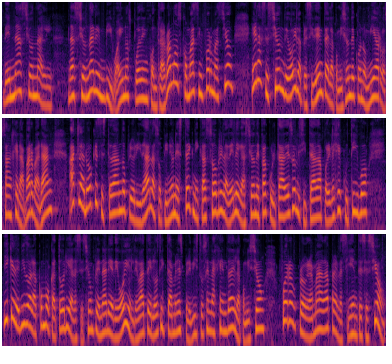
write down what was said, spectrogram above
de Nacional. Nacional en vivo. Ahí nos puede encontrar. Vamos con más información. En la sesión de hoy, la presidenta de la Comisión de Economía, Rosángela Barbarán, aclaró que se está dando prioridad a las opiniones técnicas sobre la delegación de facultades solicitada por el Ejecutivo y que debido a la convocatoria a la sesión plenaria de hoy, el debate de los dictámenes previstos en la agenda de la Comisión fueron programada para la siguiente sesión.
